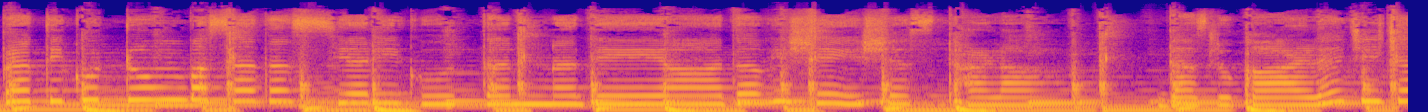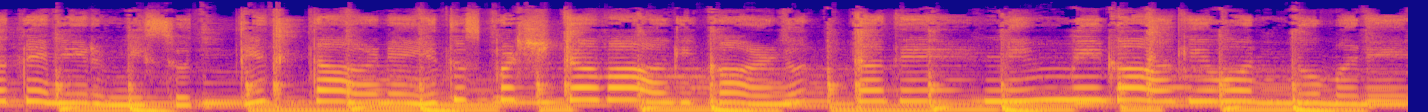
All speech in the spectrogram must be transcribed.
ಪ್ರತಿ ಕುಟುಂಬ ಸದಸ್ಯರಿಗೂ ತನ್ನದೇ ಆದ ವಿಶೇಷ ಸ್ಥಳ. ದಸಲು ಕಾಳಜಿ ಜೊತೆ ನಿರ್ಮಿಸುತ್ತಿದ್ದಾನೆ. ಇದು ಸ್ಪಷ್ಟವಾಗಿ ಕಾಣುತ್ತದೆ. ನಿಮ್ಮಿಗಾಗಿ ಒಂದು ಮನೆ,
